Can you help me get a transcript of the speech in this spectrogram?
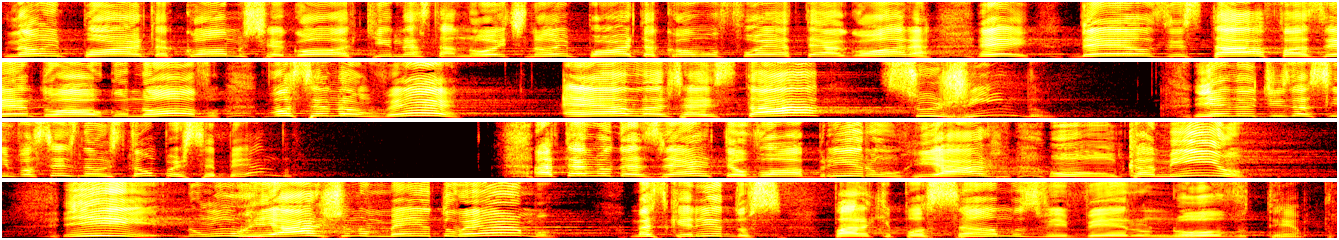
Não importa como chegou aqui nesta noite, não importa como foi até agora. Ei, Deus está fazendo algo novo. Você não vê? Ela já está surgindo. E ainda diz assim: vocês não estão percebendo? Até no deserto eu vou abrir um riacho, um, um caminho, e um riacho no meio do ermo. Mas, queridos, para que possamos viver um novo tempo,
